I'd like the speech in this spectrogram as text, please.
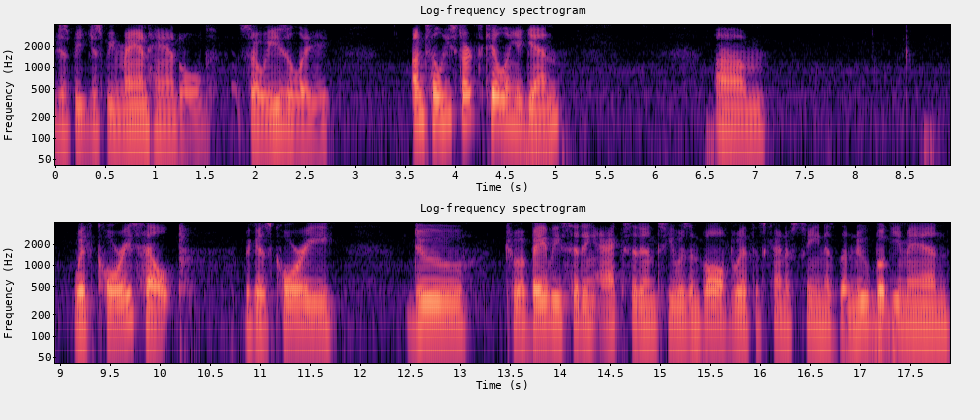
just be just be manhandled so easily until he starts killing again. Um, with Corey's help, because Corey, due to a babysitting accident he was involved with, is kind of seen as the new boogeyman,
